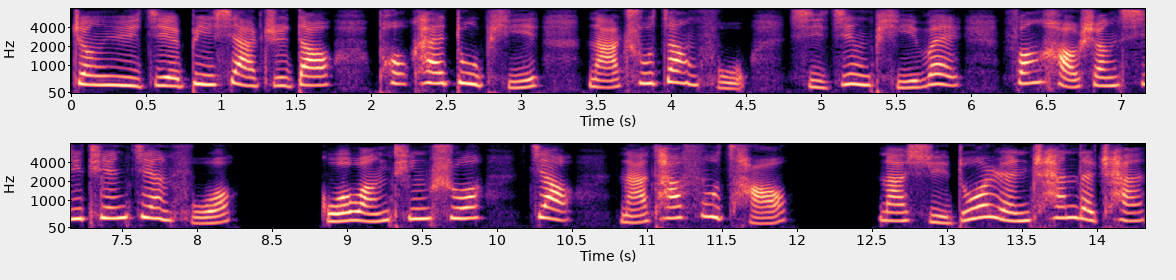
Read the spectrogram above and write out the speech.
正欲借陛下之刀剖开肚皮，拿出脏腑，洗净脾胃，方好上西天见佛。”国王听说，叫拿他覆曹。那许多人搀的搀，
